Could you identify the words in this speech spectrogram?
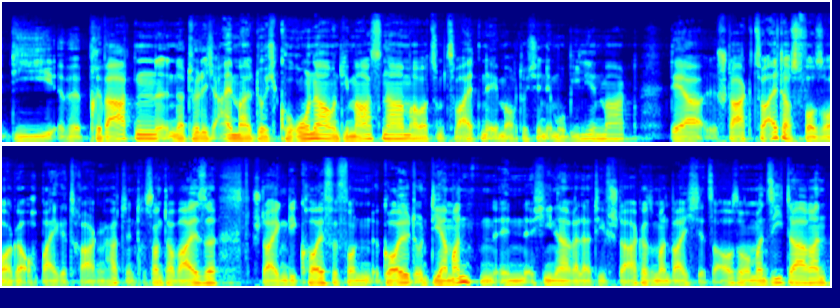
die äh, Privaten natürlich einmal durch Corona und die Maßnahmen, aber zum Zweiten eben auch durch den Immobilienmarkt der stark zur Altersvorsorge auch beigetragen hat. Interessanterweise steigen die Käufe von Gold und Diamanten in China relativ stark. Also man weicht jetzt aus, aber man sieht daran,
